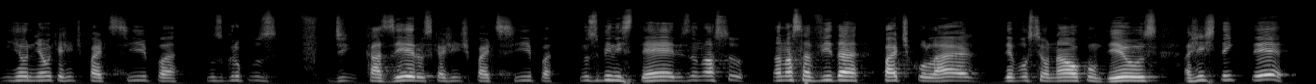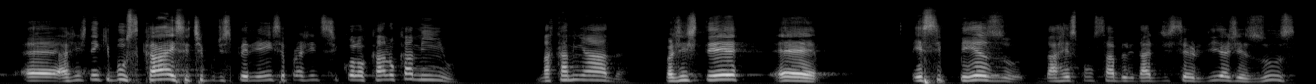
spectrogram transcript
em reunião que a gente participa, nos grupos de caseiros que a gente participa, nos ministérios, no nosso, na nossa vida particular, devocional com Deus. A gente tem que ter, é, a gente tem que buscar esse tipo de experiência para a gente se colocar no caminho, na caminhada, para a gente ter é, esse peso da responsabilidade de servir a Jesus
